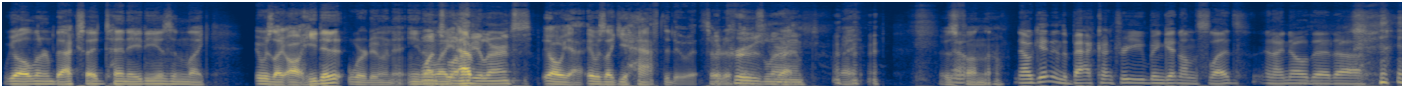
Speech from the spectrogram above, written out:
we all learned backside 1080s and like it was like oh he did it, we're doing it. You know, Once like one ev- of you learns, oh yeah, it was like you have to do it. Sort the of crew's thing. learning. Right, right. It was Yeah. fun though. Now getting in the backcountry, you've been getting on the sleds, and I know that uh,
